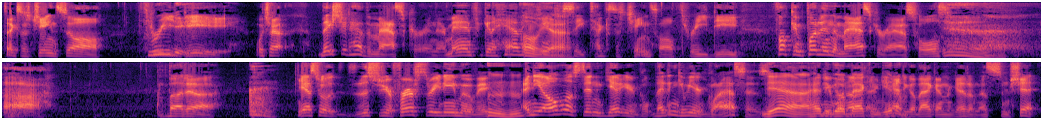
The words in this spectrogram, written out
Texas Chainsaw 3D, 3D. which I, they should have the massacre in there, man. If you're gonna have it, Oh, you yeah. just say Texas Chainsaw 3D. Fucking put in the massacre, assholes. Yeah. Ah. But uh. Yeah, so this is your first 3D movie, and you almost didn't get your. They didn't give you your glasses. Mm-hmm. Yeah, I had to go back and you get had to them. go back and get them. That's some shit.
